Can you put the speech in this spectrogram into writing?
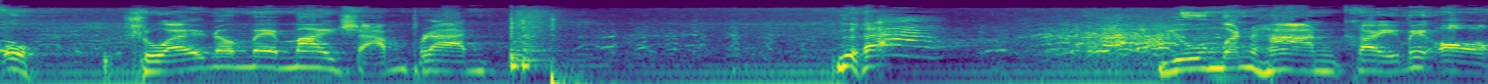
โอ้สวยเนาะแม่ไม้สามพราน อยู่เหมือนห่านไข่ไม่ออก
